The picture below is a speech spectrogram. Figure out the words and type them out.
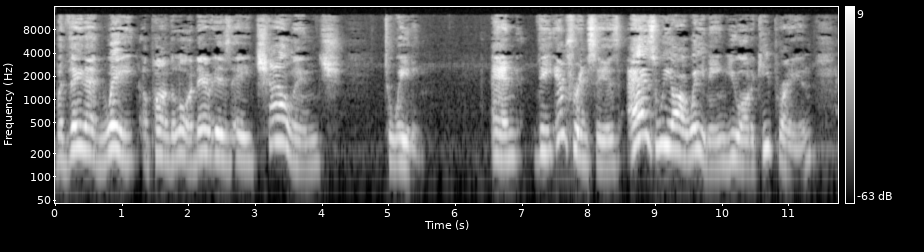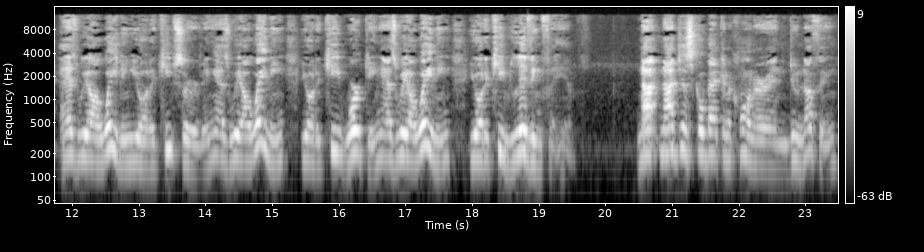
But they that wait upon the Lord, there is a challenge to waiting. And the inference is as we are waiting, you ought to keep praying. As we are waiting, you ought to keep serving. As we are waiting, you ought to keep working. As we are waiting, you ought to keep living for Him. Not, not just go back in the corner and do nothing,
